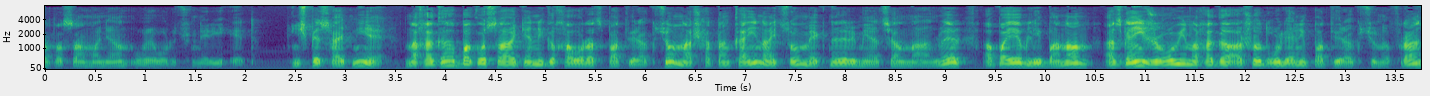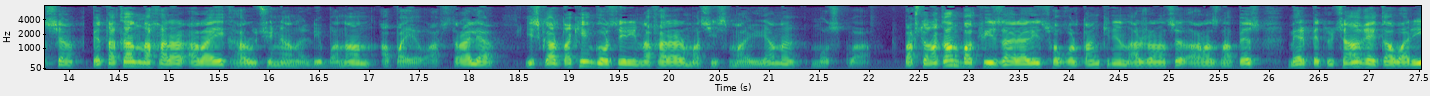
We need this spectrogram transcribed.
արտասահմանյան ուղևորությունների հետ։ Ինչպես հայտնի է, նախագահ Բակո Սահակյանի գլխավորած պատվիրակությունն աշխատանքային այցով մեկնել էր Միացյալ Նահանգներ, ապա եւ Լիբանան, ազգային ժողովի նախագահ Աշոտ Ղուլյանի պատվիրակությունը Ֆրանսիա, պետական նախարար Արայիկ Հարությունյանը Լիբանան, ապա եւ Ավստրալիա, իսկ արտաքին գործերի նախարար Մասիս Մայլյանը Մոսկվա։ Պաշտոնական Բաքվի զայրալից հողորտանքին են արժանացել առանձնապես մեր պետության ղեկավարի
